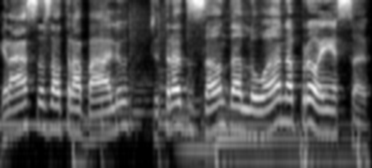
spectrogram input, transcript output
graças ao trabalho de tradução da Luana Proença.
